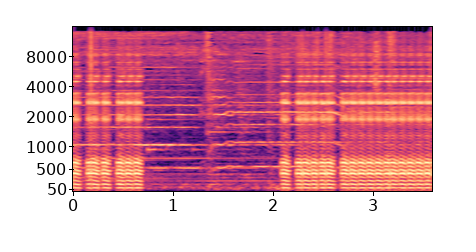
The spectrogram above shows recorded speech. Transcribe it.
Thank you.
